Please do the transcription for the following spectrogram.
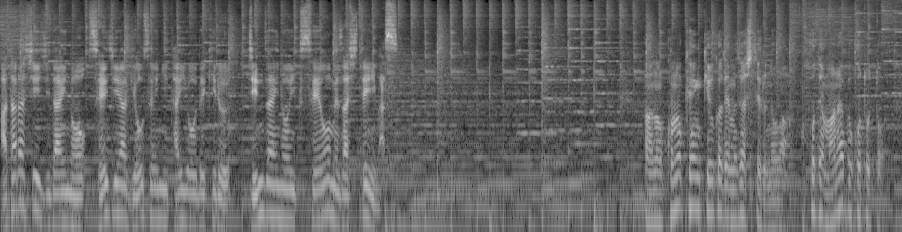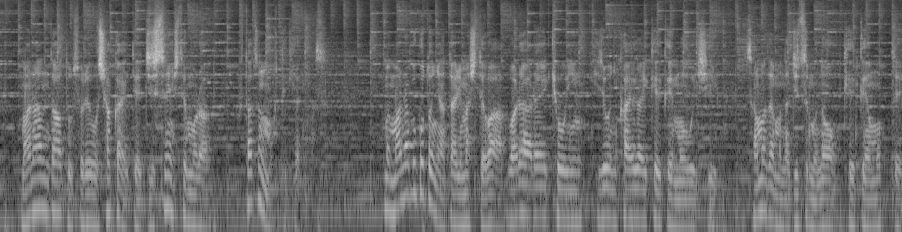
新しい時代の政治や行政に対応できる人材の育成を目指しています。あのこの研究家で目指しているのはここで学ぶことと学んだ後それを社会で実践してもらう2つの目的があります、まあ、学ぶことにあたりましては我々教員非常に海外経験も多いしさまざまな実務の経験を持って、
